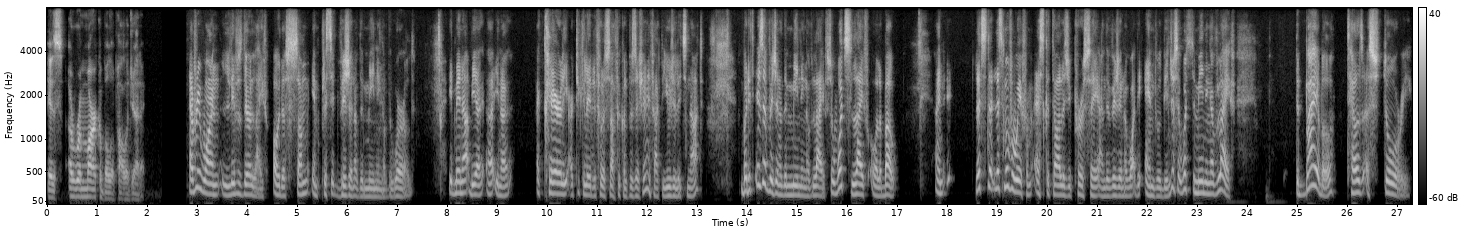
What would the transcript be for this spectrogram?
is a remarkable apologetic. Everyone lives their life out of some implicit vision of the meaning of the world. It may not be a, a you know a clearly articulated philosophical position. In fact usually it's not but it is a vision of the meaning of life. So, what's life all about? And let's let's move away from eschatology per se and the vision of what the end will be, and just say, what's the meaning of life? The Bible tells a story,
